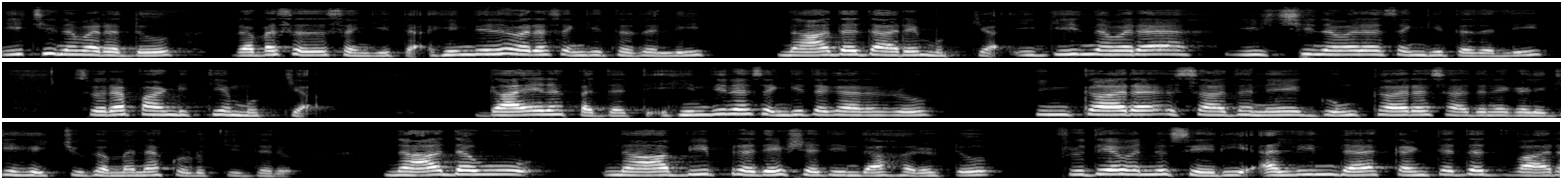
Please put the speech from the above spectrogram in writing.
ಈಚಿನವರದು ರಭಸದ ಸಂಗೀತ, ಹಿಂದಿನವರ ಸಂಗೀತದಲ್ಲಿ ನಾದಧಾರೆ ಮುಖ್ಯ, ಈಗಿನವರ, ಈಚಿನವರ ಸಂಗೀತದಲ್ಲಿ ಸ್ವರಪಾಂಡಿತ್ಯ ಮುಖ್ಯ. ಗಾಯನ ಪದ್ಧತಿ. ಹಿಂದಿನ ಸಂಗೀತಗಾರರು ಹಿಂಕಾರ ಸಾಧನೆ, ಗುಂಕಾರ ಸಾಧನೆಗಳಿಗೆ ಹೆಚ್ಚು ಗಮನ ಕೊಡುತ್ತಿದ್ದರು. ನಾದವು ನಾಭಿ ಪ್ರದೇಶದಿಂದ ಹೊರಟು ಹೃದಯವನ್ನು ಸೇರಿ ಅಲ್ಲಿಂದ ಕಂಠದ ದ್ವಾರ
